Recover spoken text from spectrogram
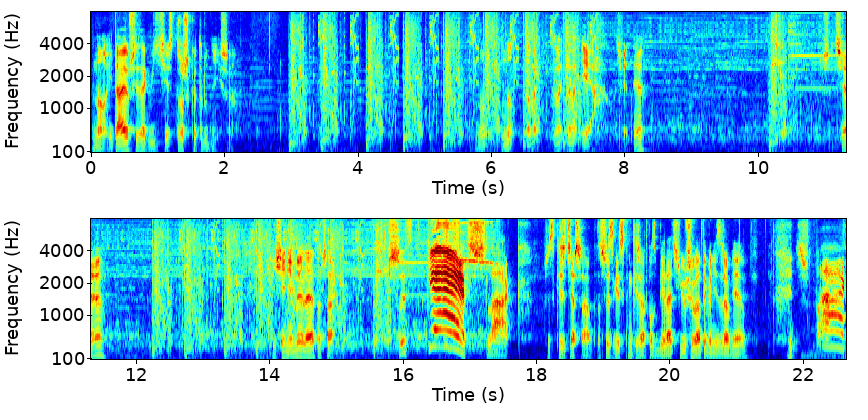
No i ta już jest, jak widzicie, jest troszkę trudniejsza. No, no, dawaj, dawaj, dawaj, ja, świetnie. Życie. Jeśli się nie mylę, to trzeba wszystkie szlak. Wszystkie życia trzeba, wszystkie skrzynki trzeba pozbierać i już chyba tego nie zrobię. Szpak,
